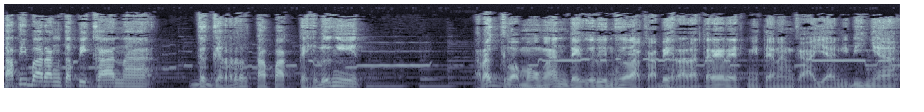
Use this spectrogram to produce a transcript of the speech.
Tapi barang tepi kana geger tapak teh legit reg romongan teun hela kabeh rara tereret mitenan keayaan didinya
